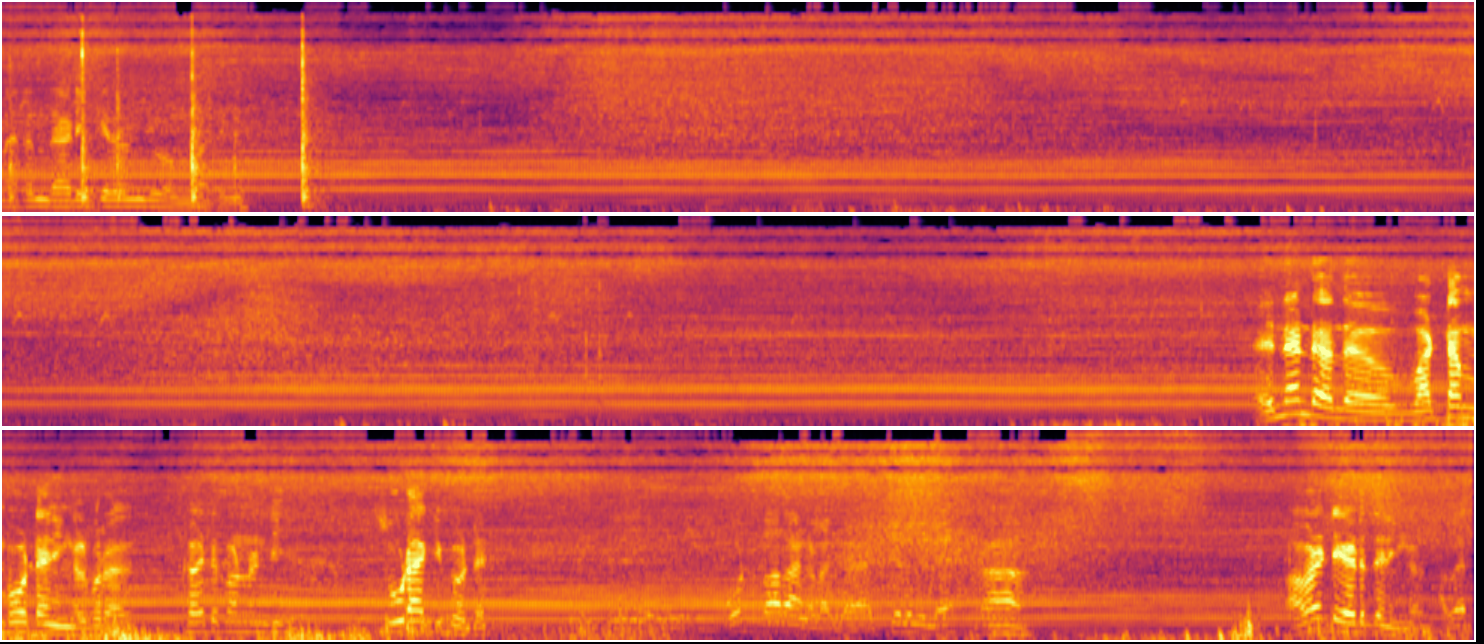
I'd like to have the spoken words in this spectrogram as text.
மருந்து அடிக்கிறதும் சொல்லுவோம் பார்த்தீங்க என்னண்டு அந்த வட்டம் போட்ட நீங்கள் பிறகு கேட்டுக்கொண்டு சூடாக்கி போட்டேன் போட்டு. தராங்களாங்க அச்சலுவில் ஆ. அவர்கிட்ட எடுத்த நீங்கள் அவர்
